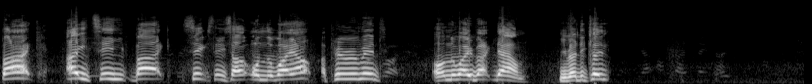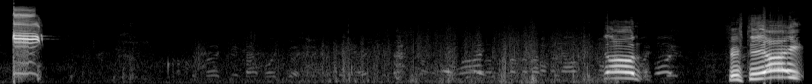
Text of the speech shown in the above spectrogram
back, 80 back, 60. So on the way up, a pyramid, on the way back down. You ready, Clint? Done. 58,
